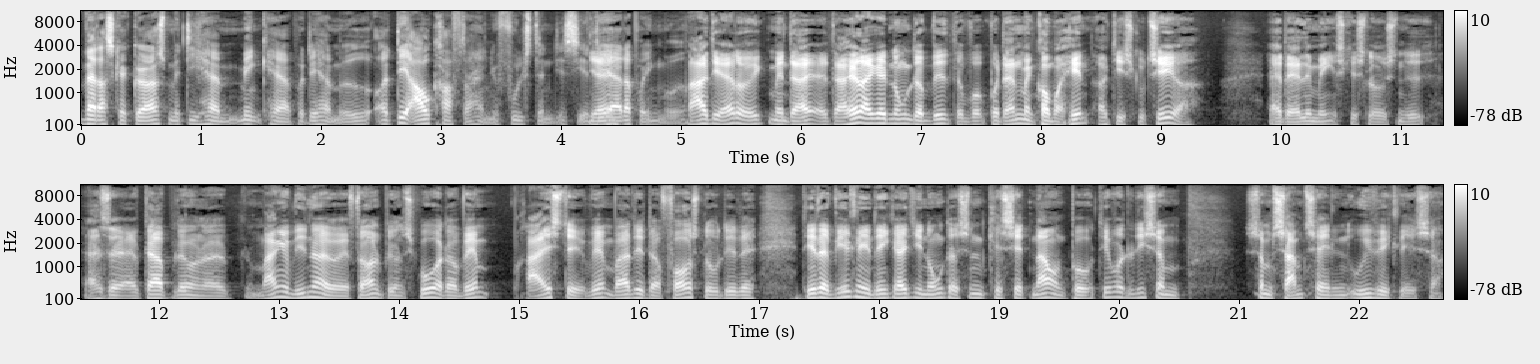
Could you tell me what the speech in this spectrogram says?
hvad der skal gøres med de her mink her på det her møde. Og det afkræfter han jo fuldstændig, siger, ja. det er der på ingen måde. Nej, det er der jo ikke, men der, der er heller ikke nogen, der ved, hvordan man kommer hen og diskuterer, at alle mink skal slås ned. Altså, der er blevet, mange vidner jo efterhånden blevet spurgt, og hvem rejste, hvem var det, der foreslog det der? Det er der virkelig ikke rigtig nogen, der sådan kan sætte navn på. Det var ligesom, som samtalen udviklede sig.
